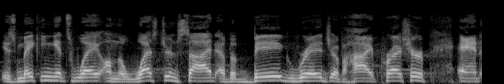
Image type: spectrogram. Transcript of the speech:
is making its way on the western side of a big ridge of high pressure. And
